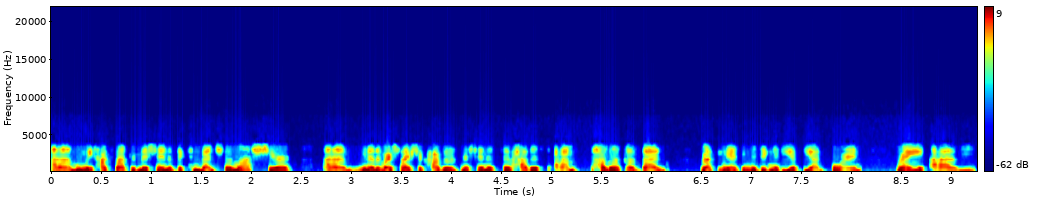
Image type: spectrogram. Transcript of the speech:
um, when we talked about the mission of the convention last year. Um, you know, the March Life Chicago's mission is to have this public event recognizing the dignity of the unborn, right? Um,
